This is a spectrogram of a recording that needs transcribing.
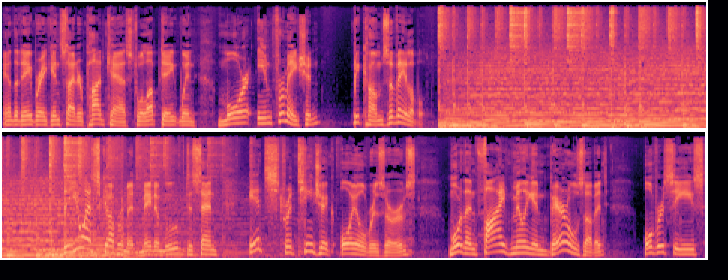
and the Daybreak Insider podcast will update when more information becomes available. The U.S. government made a move to send its strategic oil reserves more than 5 million barrels of it overseas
